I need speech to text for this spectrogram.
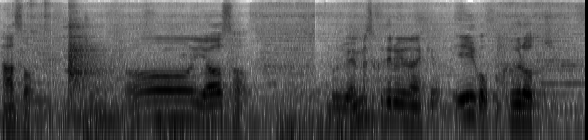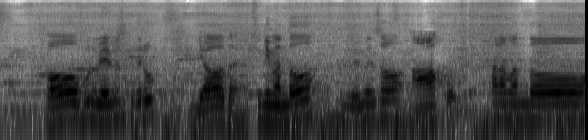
다섯. 조금만 더 여섯. 무릎 열면서 그대로 일어날게요. 일곱. 그렇죠. 더 무릎 열면서 그대로 여덟. 두 개만 더 무릎 열면서 아홉. 하나만 더열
